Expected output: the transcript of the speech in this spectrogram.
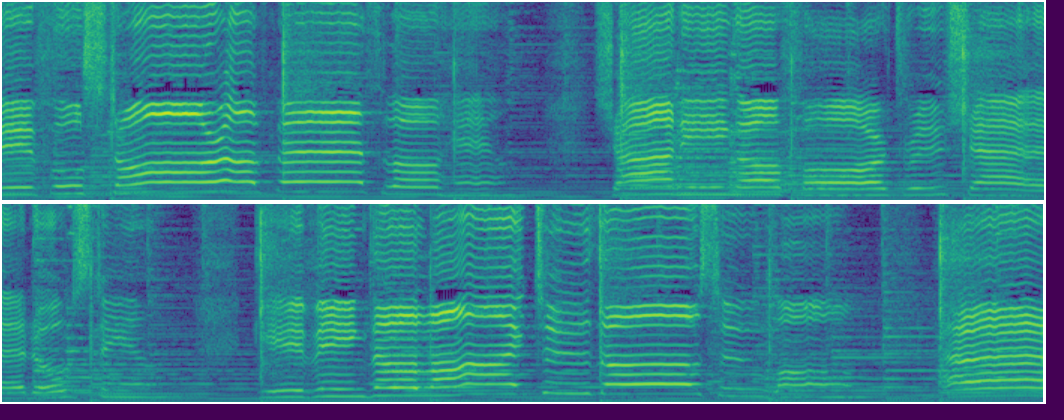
Beautiful star of Bethlehem, shining afar through shadows dim, giving the light to those who long. have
